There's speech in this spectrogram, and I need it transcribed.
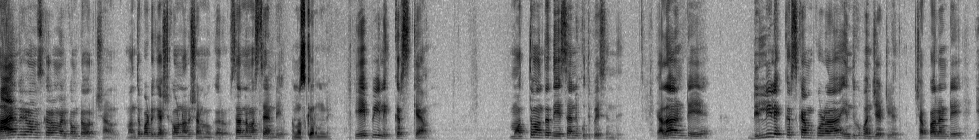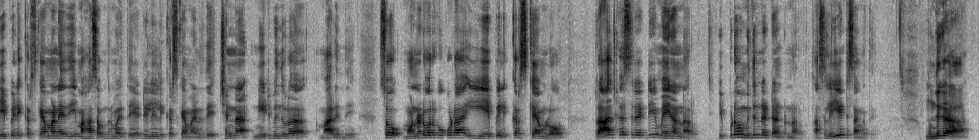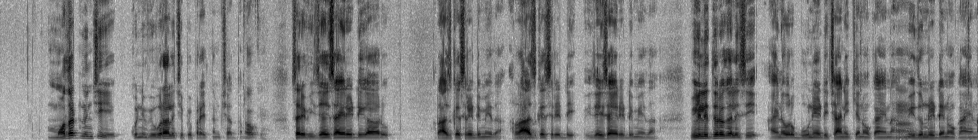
Hi అందరికీ నమస్కారం welcome to our channel. మనతో పాటు గెస్ట్గా ఉన్నారు షణ్ముఖ్ గారు. సార్ నమస్తే అండి. నమస్కారం అండి. ఏపీ లిక్కర్ స్కామ్ మొత్తం అంతా దేశాన్ని కుదిపేసింది. ఎలా అంటే ఢిల్లీ లిక్కర్ స్కామ్ కూడా ఎందుకు పనిచేయట్లేదు? చెప్పాలంటే ఏపీ లిక్కర్ స్కామ్ అనేది మహాసముద్రం అయితే ఢిల్లీ లిక్కర్ స్కామ్ అనేది చిన్న నీటి బిందువులా మారింది. సో మొన్నటి వరకు కూడా ఈ ఏపీ లిక్కర్ స్కామ్లో రాజ్ కసిరెడ్డి మెయిన్ అన్నారు. ఇప్పుడు మిథున్ రెడ్డి అంటున్నారు. అసలు ఏంటి సంగతి? ముందుగా మొదటి నుంచి కొన్ని వివరాలు చెప్పే ప్రయత్నం చేద్దాం. ఓకే. సరే విజయసాయి రెడ్డి గారు రాజ్ కసిరెడ్డి మీద రాజ్ కసిరెడ్డి విజయసాయి రెడ్డి మీద వీళ్ళిద్దరూ కలిసి ఆయన ఎవరు? భూనేటి చాణక్య అని ఒక ఆయన మిథున్ రెడ్డి అని ఒక ఆయన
